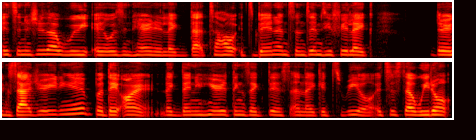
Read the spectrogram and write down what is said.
it's an issue that we it was inherited. Like that's how it's been, and sometimes you feel like they're exaggerating it, but they aren't. Like then you hear things like this, and like it's real. It's just that we don't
